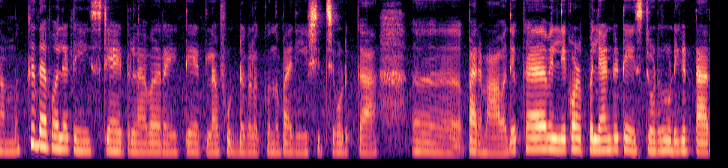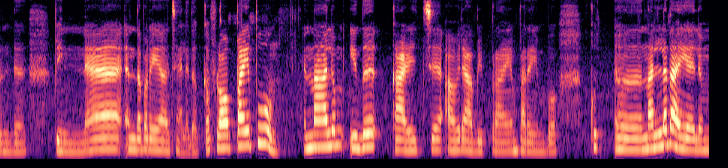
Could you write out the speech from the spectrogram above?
നമുക്ക് ഇതേപോലെ ടേസ്റ്റി ആയിട്ടുള്ള വെറൈറ്റി ആയിട്ടുള്ള ഫുഡുകളൊക്കെ ഒന്ന് പരീക്ഷിച്ച് കൊടുക്കുക. പരമാവധിയൊക്കെ വലിയ കുഴപ്പമില്ലാണ്ട് ടേസ്റ്റോട് കൂടി കിട്ടാറുണ്ട്. പിന്നെ എന്താ പറയുക ചിലതൊക്കെ ഫ്ലോപ്പായി പോവും. എന്നാലും ഇത് കഴിച്ച് അവരഭിപ്രായം പറയുമ്പോൾ കു നല്ലതായാലും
